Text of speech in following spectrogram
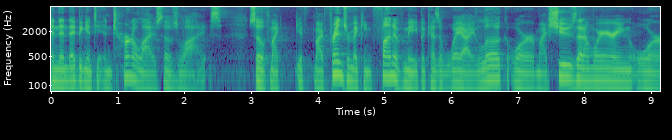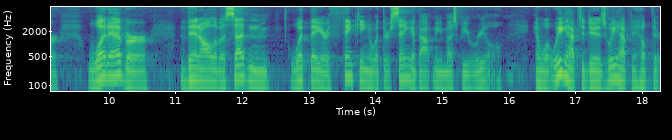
and then they begin to internalize those lies. So if my if my friends are making fun of me because of the way I look or my shoes that I'm wearing or whatever, then all of a sudden what they are thinking or what they're saying about me must be real. And what we have to do is we have to help their,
